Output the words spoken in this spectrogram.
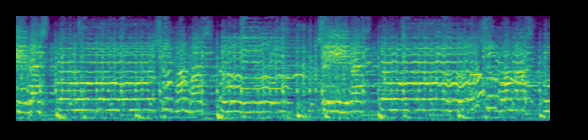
శ్రీరస్తు శుభమస్తు. శ్రీరస్తు శుభమస్తు.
